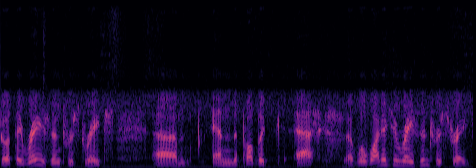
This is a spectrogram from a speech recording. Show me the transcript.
So if they raise interest rates, um, and the public asks, uh, "Well, why did you raise interest rates?"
